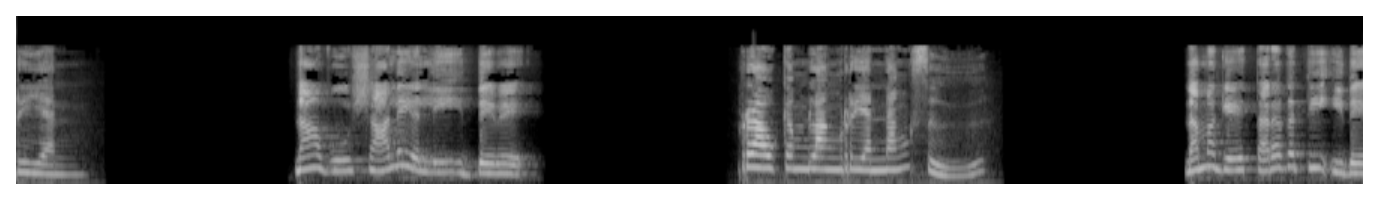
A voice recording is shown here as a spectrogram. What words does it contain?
เรียน ನಾವು ಶಾಲೆಯಲ್ಲಿ ಇದ್ದೇವೆ เรากำลังเรียนหนังสือ ನಮಗೆ ತರಗತಿ ಇದೆ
